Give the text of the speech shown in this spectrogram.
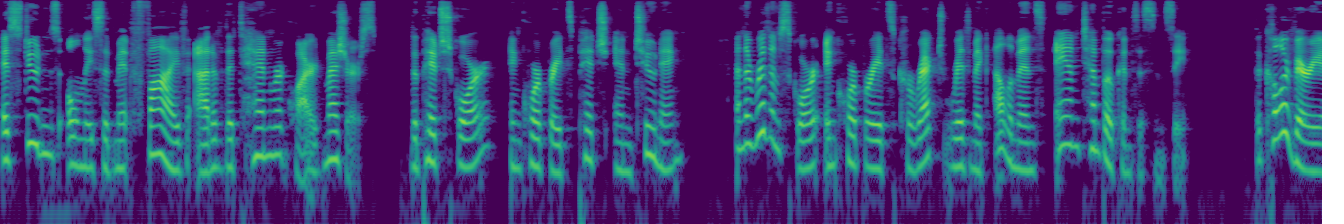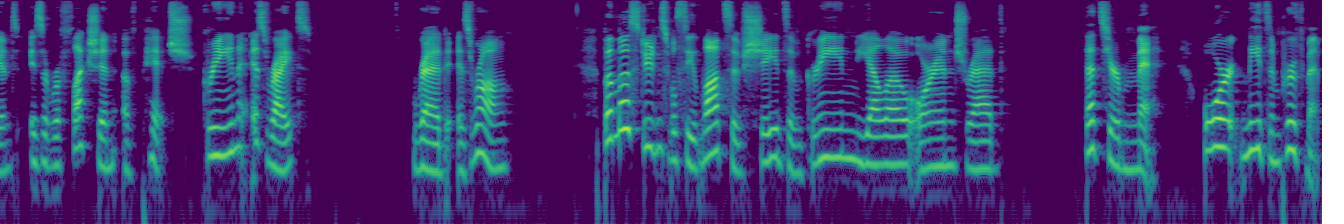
if students only submit 5 out of the 10 required measures. The pitch score incorporates pitch and tuning, and the rhythm score incorporates correct rhythmic elements and tempo consistency. The color variant is a reflection of pitch. Green is right, red is wrong. But most students will see lots of shades of green, yellow, orange, red. That's your meh, or needs improvement.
